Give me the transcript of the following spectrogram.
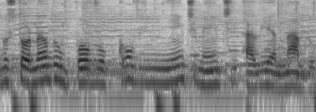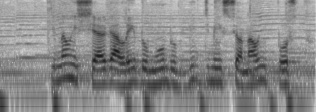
nos tornando um povo convenientemente alienado, que não enxerga além do mundo bidimensional imposto.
